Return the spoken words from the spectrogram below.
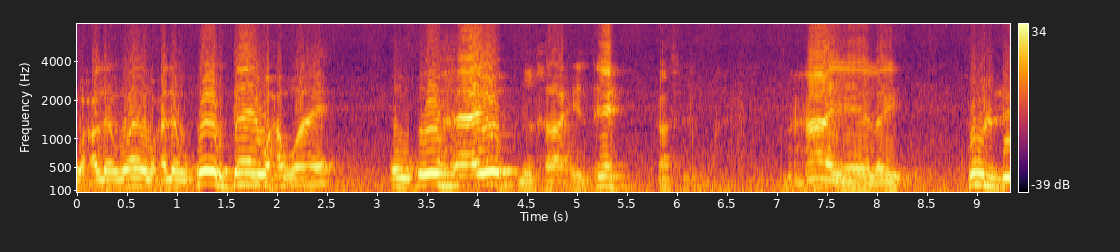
وحلواي وحلو أورداي وحواي أو أوهايو من خائن. إيه قاسم محايا لي. كل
